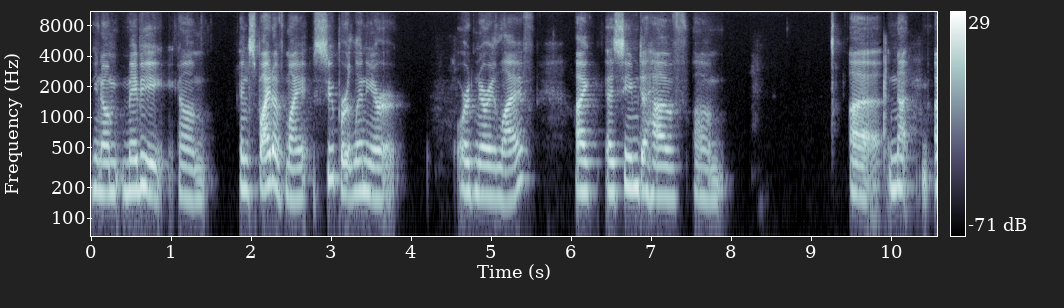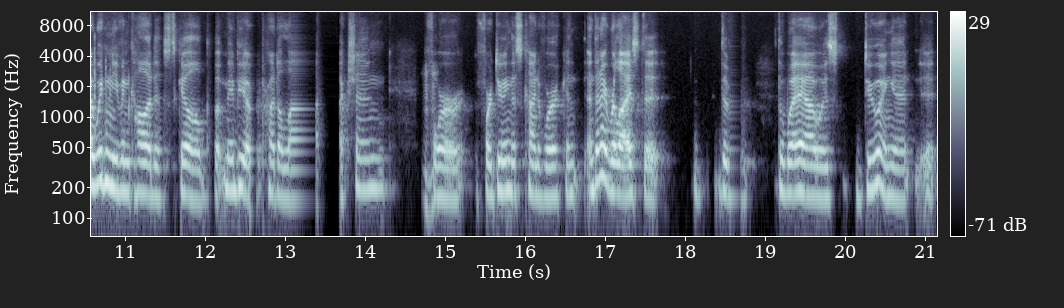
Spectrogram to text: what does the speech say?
you know, maybe um, in spite of my super linear, ordinary life, I I seem to have um, uh, not I wouldn't even call it a skill, but maybe a predilection mm-hmm. for for doing this kind of work. And and then I realized that the the way I was doing it, it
